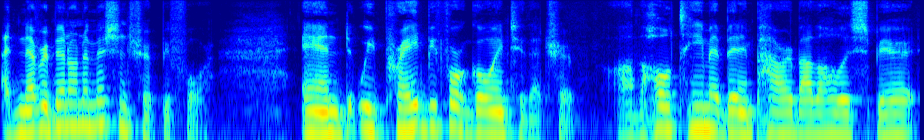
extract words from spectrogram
I'd never been on a mission trip before. And we prayed before going to that trip. Uh, the whole team had been empowered by the Holy Spirit.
